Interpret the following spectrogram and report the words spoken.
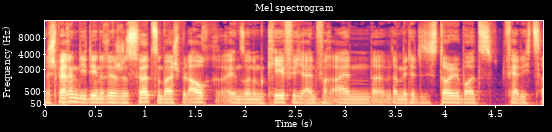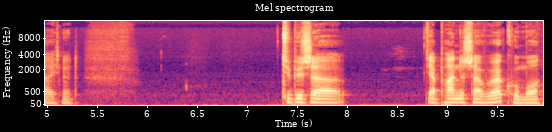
da sperren die den Regisseur zum Beispiel auch in so einem Käfig einfach ein, da, damit er die Storyboards fertig zeichnet. Typischer japanischer Work-Humor.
